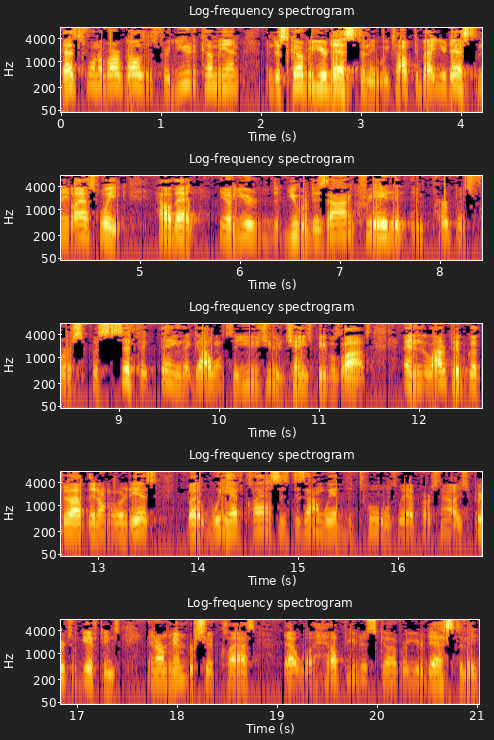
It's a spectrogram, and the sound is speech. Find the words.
That's one of our goals is for you to come in and discover your destiny. We talked about your destiny last week, how that you know you're, you were designed, created, and purposed for a specific thing that God wants to use you to change people's lives. And a lot of people go through life, they don't know what it is. But we have classes designed, we have the tools, we have personality, spiritual giftings in our membership class that will help you discover your destiny.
